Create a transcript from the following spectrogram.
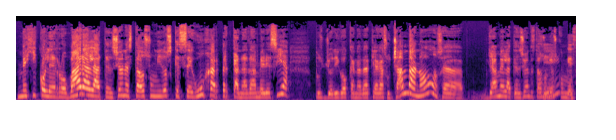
México le robara la atención a Estados Unidos que según Harper Canadá merecía pues yo digo Canadá que haga su chamba, ¿no? O sea, llame la atención de Estados Unidos como es,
